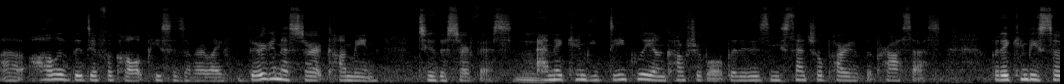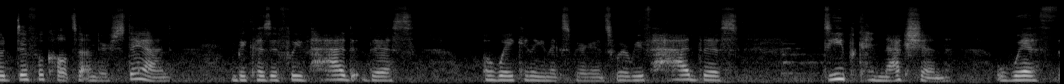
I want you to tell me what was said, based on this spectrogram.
uh, all of the difficult pieces of our life, they're going to start coming to the surface. Mm. And it can be deeply uncomfortable, but it is an essential part of the process. But it can be so difficult to understand because if we've had this awakening experience where we've had this deep connection with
